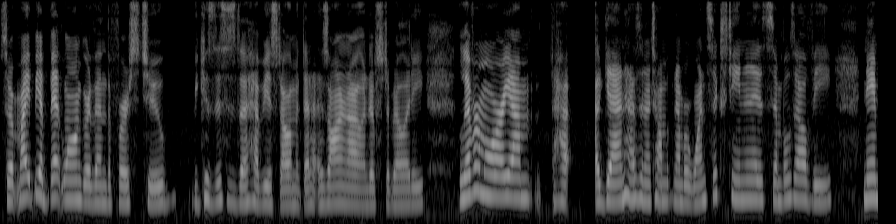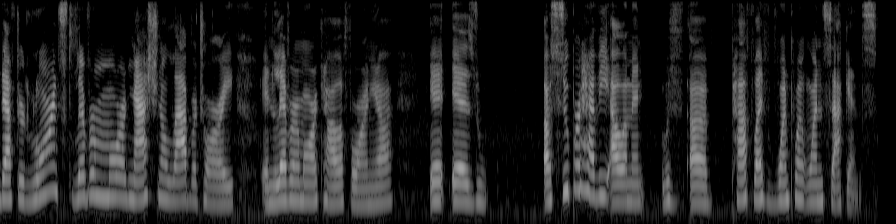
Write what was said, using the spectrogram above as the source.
So it might be a bit longer than the first two because this is the heaviest element that is on an island of stability. Livermorium, ha again, has an atomic number 116 and its symbol's LV, named after Lawrence Livermore National Laboratory in Livermore, California. It is a super heavy element with a half-life of 1.1 seconds.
